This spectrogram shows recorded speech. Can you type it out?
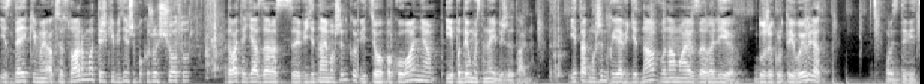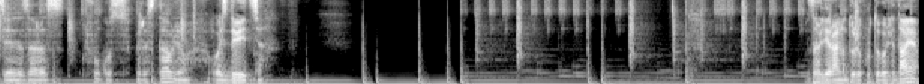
із деякими аксесуарами. Трішки пізніше покажу, що тут. Давайте я зараз від'єднаю машинку від цього пакування і подивимось на неї більш детально. І так, машинку я від'єднав, вона має взагалі дуже крутий вигляд. Ось дивіться, я зараз фокус переставлю. Ось дивіться. Взагалі реально дуже круто виглядає.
